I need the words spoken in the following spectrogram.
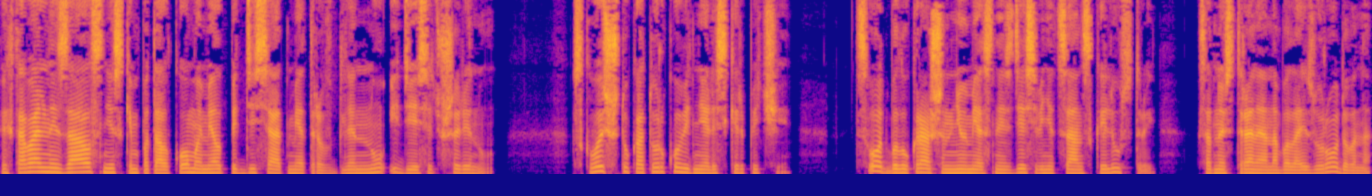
Фехтовальный зал с низким потолком имел 50 метров в длину и 10 в ширину. Сквозь штукатурку виднелись кирпичи. Свод был украшен неуместной здесь венецианской люстрой. С одной стороны она была изуродована,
